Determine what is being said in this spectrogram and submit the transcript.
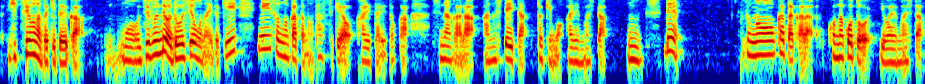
う、必要な時というか、もう自分ではどうしようもない時にその方の助けを借りたりとかしながら、あの、していた時もありました。うん。で、その方からこんなことを言われました。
